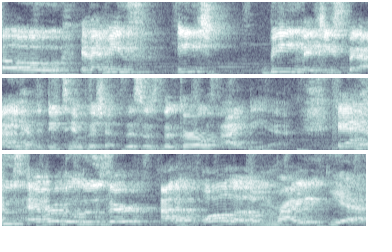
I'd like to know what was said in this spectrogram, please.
Oh, and that means each bean that you spit out, you have to do 10 push-ups. This was the girl's idea. And Yeah. who's ever the loser out of all of them, right? Yeah,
